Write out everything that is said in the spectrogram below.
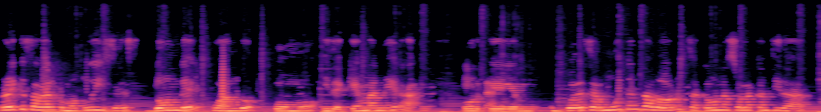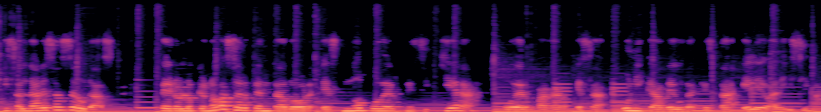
Pero hay que saber, como tú dices, dónde, cuándo, cómo y de qué manera. Porque puede ser muy tentador sacar una sola cantidad y saldar esas deudas, pero lo que no va a ser tentador es no poder ni siquiera poder pagar esa única deuda que está elevadísima.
